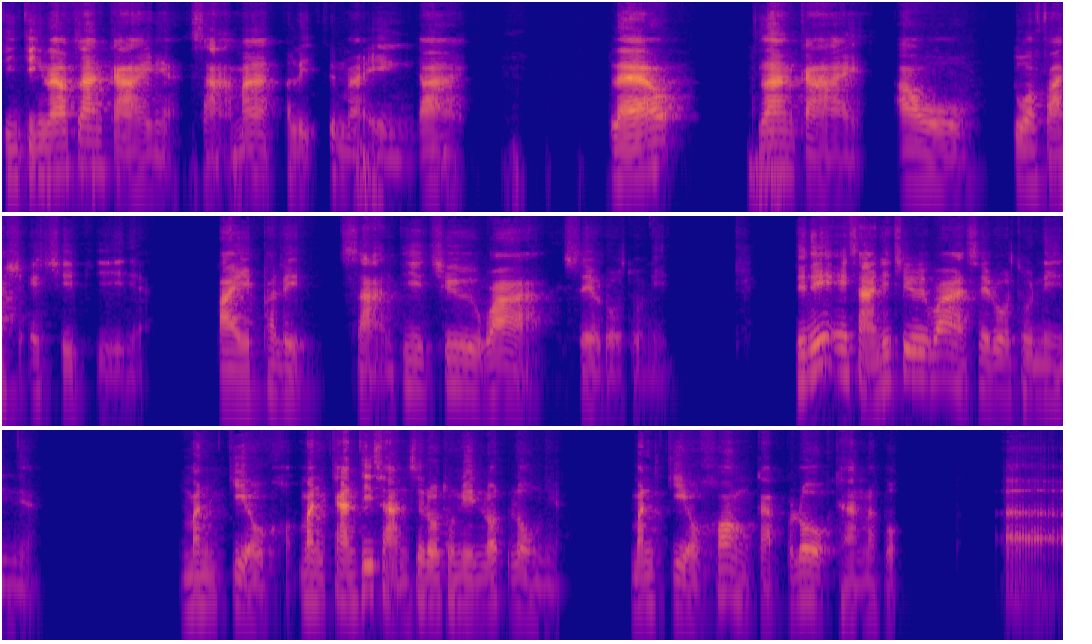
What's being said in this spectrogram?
จริงๆแล้วร่างกายเนี่ยสามารถผลิตขึ้นมาเองได้ แล้วร่างกายเอาตัว 5-HTP เนี่ยไปผลิตสารที่ชื่อว่าเซโรโทนิน ทีนี้ไอสารที่ชื่อว่าเซโรโทนินเนี่ยมันเกี่ยวมันการที่สารเซโรโทนินลดลงเนี่ย มันเกี่ยวข้องกับโรคทางระบบ เอ่อ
